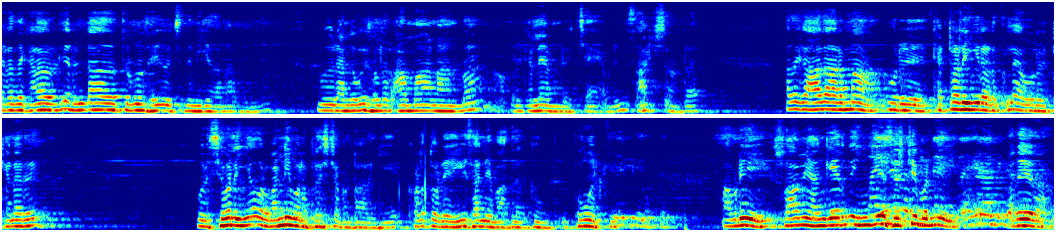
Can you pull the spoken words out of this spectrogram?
எனது கணவருக்கு ரெண்டாவது திருமணம் செய்து வச்சது நீங்கள் தானே? அப்படின்னு இவர் அங்கே போய் சொல்கிறார் ஆமாம் நான் தான் அவர் கல்யாணம் பண்ணி வச்சேன் அப்படின்னு சாட்சி சொல்கிறார் அதுக்கு ஆதாரமாக ஒரு கட்டளைங்கிற இடத்துல ஒரு கிணறு ஒரு சிவலிங்கம் ஒரு வன்னி மரம் பிரதிஷ்டை பண்ணுறாங்க இங்கே. குளத்தோடைய ஈசானிய பாகத்தில் இருக்கும் இப்பவும் இருக்குது அப்படி சுவாமி அங்கேருந்து இங்கேயே சிருஷ்டி பண்ணி அதே தான்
